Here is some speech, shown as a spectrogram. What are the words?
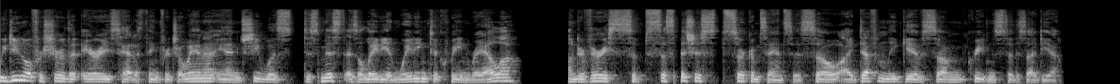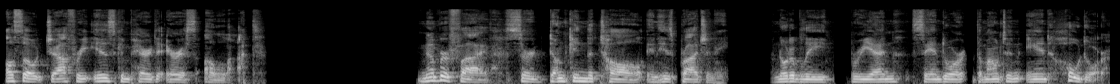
We do know for sure that Aerys had a thing for Joanna, and she was dismissed as a lady in waiting to Queen Rhaella under very suspicious circumstances, so I definitely give some credence to this idea. Also, Joffrey is compared to Aerys a lot. Number 5, Sir Duncan the Tall and his progeny, notably Brienne, Sandor the Mountain, and Hodor.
